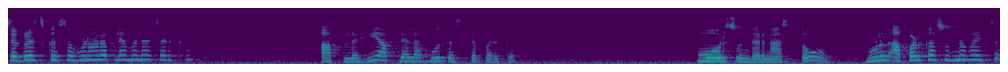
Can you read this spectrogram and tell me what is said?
सगळंच कसं होणार आपल्या मनासारखं? आपलंही आपल्याला होत असतं परक. मोर सुंदर नाचतो म्हणून आपण का सुन्न व्हायचं?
